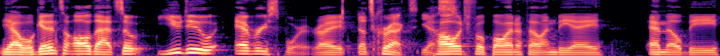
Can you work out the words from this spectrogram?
Yeah, we'll get into all that. So you do every sport, right? That's correct. Yes. College football, NFL, NBA, MLB.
